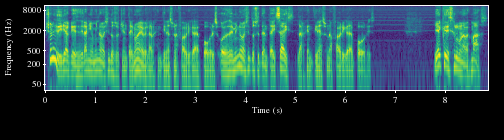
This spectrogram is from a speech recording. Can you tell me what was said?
Yo le diría que desde el año 1989 la Argentina es una fábrica de pobres, o desde 1976 la Argentina es una fábrica de pobres. Y hay que decirlo una vez más,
